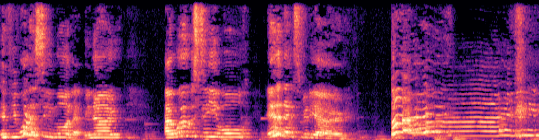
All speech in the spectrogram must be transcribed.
If you want to see more, let me know. And we will see you all in the next video. Bye! Bye.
